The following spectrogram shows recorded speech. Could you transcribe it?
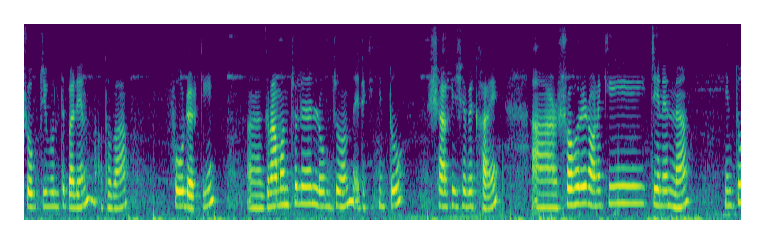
সবজি বলতে পারেন, অথবা ফুড আর কি। গ্রামাঞ্চলের লোকজন এটাকে কিন্তু শাক হিসেবে খায়। আর শহরের অনেকেই চেনেন না, কিন্তু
